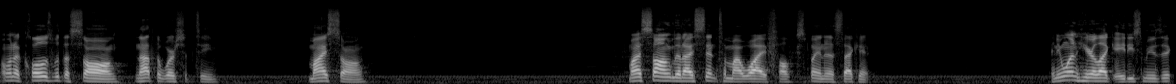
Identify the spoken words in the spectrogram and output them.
I want to close with a song, not the worship team. My song. My song that I sent to my wife. I'll explain in a second. Anyone here like 80s music?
